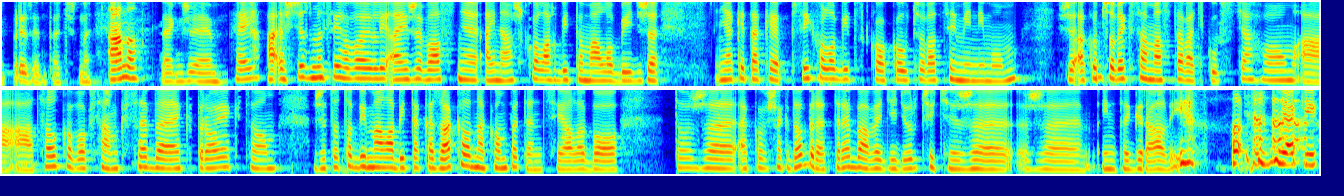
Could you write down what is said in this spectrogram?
tie prezentačné. Áno. Takže... Hej. A ešte sme si hovorili aj, že vlastne aj na školách by to malo byť, že nejaké také psychologicko-koučovacie minimum, že ako človek sa má stavať ku vzťahom a, a celkovo sám k sebe, k projektom, že toto by mala byť taká základná kompetencia, lebo to, že ako však dobre, treba vedieť určite, že, že integrály v nejakých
